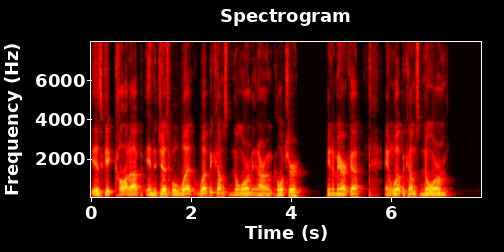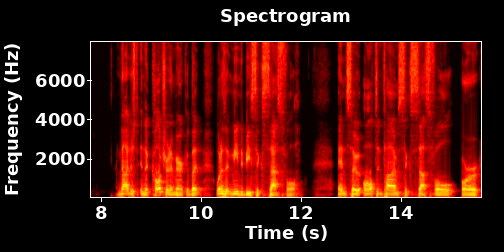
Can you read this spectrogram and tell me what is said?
is get caught up into just well, what what becomes norm in our own culture in America, and what becomes norm not just in the culture in America, but what does it mean to be successful? And so oftentimes successful or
